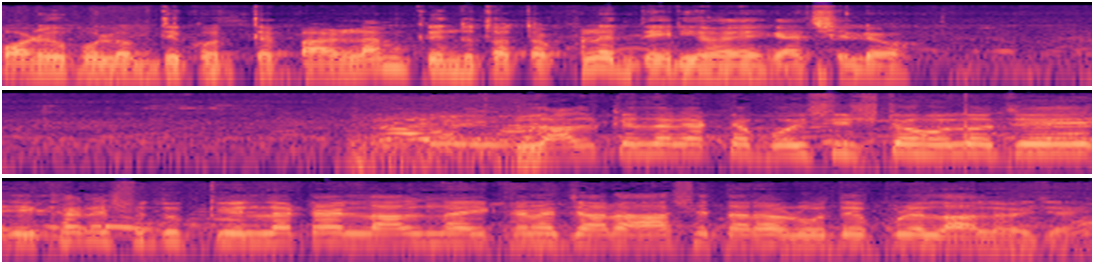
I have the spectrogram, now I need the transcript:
পরে উপলব্ধি করতে পারলাম কিন্তু ততক্ষণে দেরি হয়ে গেছিল লাল কেল্লার একটা বৈশিষ্ট্য হলো যে এখানে শুধু কেল্লাটাই লাল না এখানে যারা আসে তারা রোদে পুরে লাল হয়ে যায়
